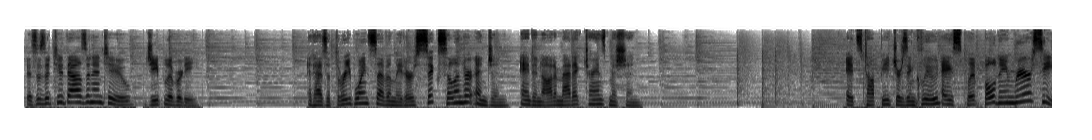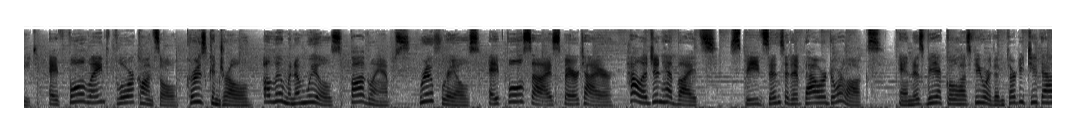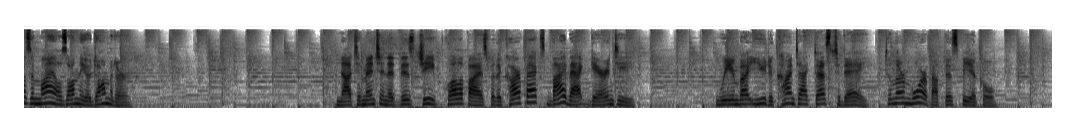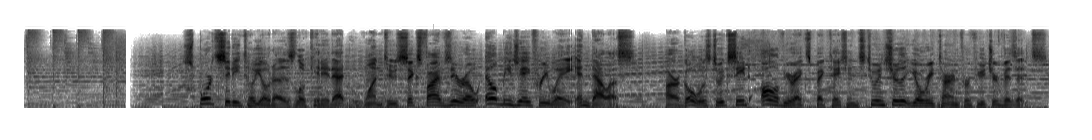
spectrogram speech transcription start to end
This is a 2002 Jeep Liberty. It has a 3.7 liter six cylinder engine and an automatic transmission. Its top features include a split folding rear seat, a full length floor console, cruise control, aluminum wheels, fog lamps, roof rails, a full size spare tire, halogen headlights, speed sensitive power door locks, and this vehicle has fewer than 32,000 miles on the odometer. Not to mention that this Jeep qualifies for the Carfax buyback guarantee. We invite you to contact us today to learn more about this vehicle. Sports City Toyota is located at 12650 LBJ Freeway in Dallas. Our goal is to exceed all of your expectations to ensure that you'll return for future visits.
